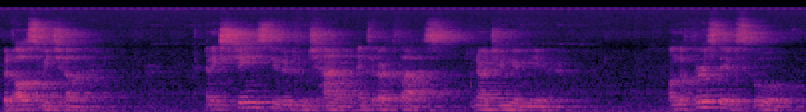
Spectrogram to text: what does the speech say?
but also each other. An exchange student from China entered our class in our junior year. On the first day of school,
